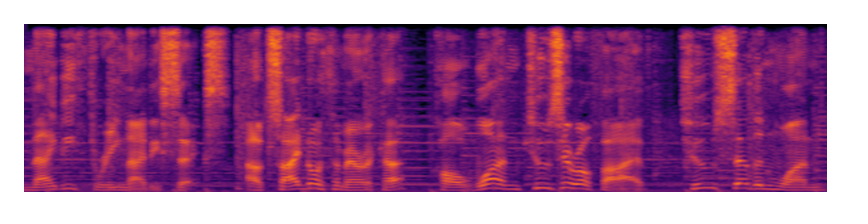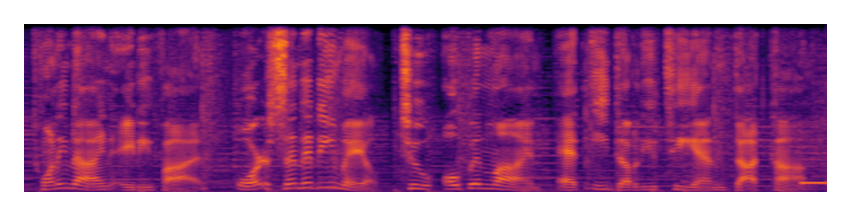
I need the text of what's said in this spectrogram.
9396. Outside North America, call 1 205 271 2985 or send an email to openline at EWTN.com.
